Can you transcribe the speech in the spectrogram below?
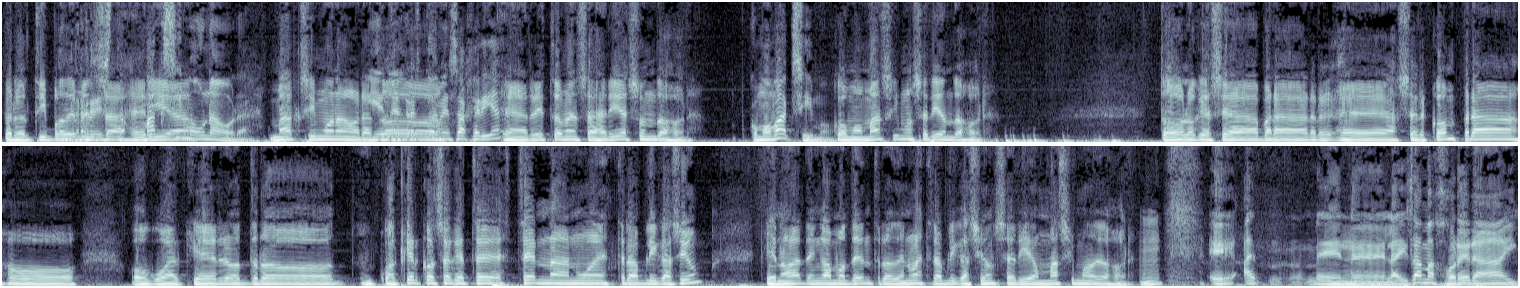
Pero el tipo de mensajería... Máximo una hora. Máximo una hora. ¿Y en el resto de mensajería? En el resto de mensajería son dos horas. ¿Como máximo? Como máximo serían dos horas todo lo que sea para eh, hacer compras o, o, cualquier otro cualquier cosa que esté externa a nuestra aplicación que no la tengamos dentro de nuestra aplicación sería un máximo de dos horas mm. eh, en eh, la isla Majorera y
